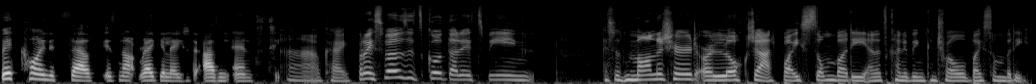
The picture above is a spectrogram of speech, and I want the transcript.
Bitcoin itself is not regulated as an entity. Ah, okay. But I suppose it's good that it's being I suppose monitored or looked at by somebody and it's kind of being controlled by somebody.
